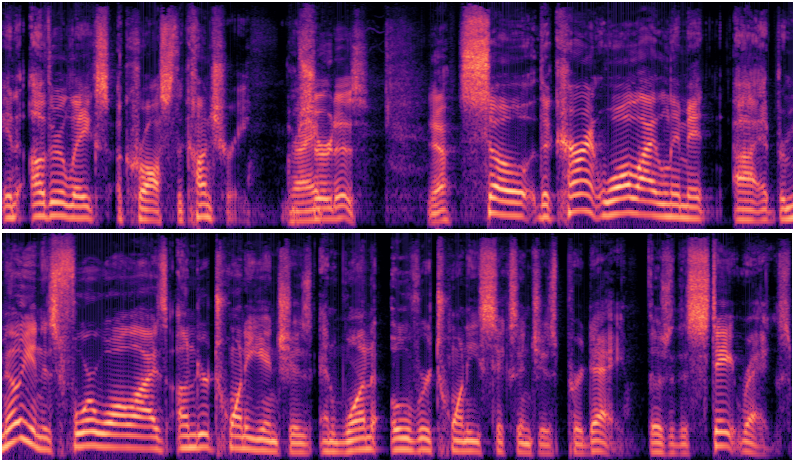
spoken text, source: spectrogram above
in other lakes across the country. I'm Right? sure it is. Yeah. So the current walleye limit uh, at Vermilion is four walleyes under 20 inches and one over 26 inches per day. Those are the state regs.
